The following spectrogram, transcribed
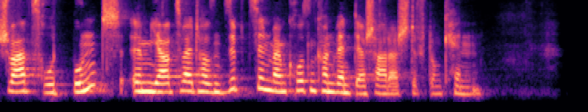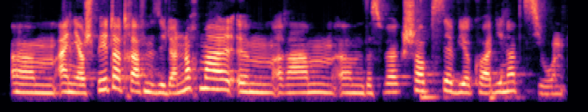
Schwarz-Rot-Bunt im Jahr 2017 beim großen Konvent der Schader Stiftung kennen. Ähm, ein Jahr später trafen wir sie dann nochmal im Rahmen ähm, des Workshops der Wir-Koordination.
